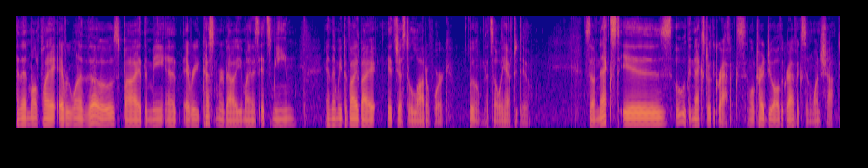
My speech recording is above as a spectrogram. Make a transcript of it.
and then multiply every one of those by the mean, uh, every customer value minus its mean, and then we divide by, it's just a lot of work. Boom, that's all we have to do. So next is, ooh, the next are the graphics. And we'll try to do all the graphics in one shot.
